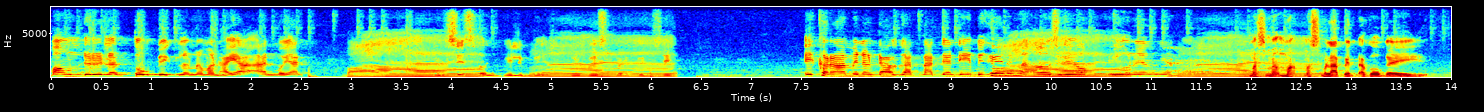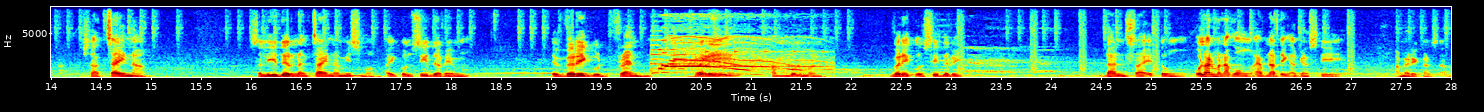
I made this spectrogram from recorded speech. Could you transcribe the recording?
boundary lang, tubig lang naman, hayaan mo yan. Insist on Philippines, Philippines, Philippines. Sea. Eh, karami ng dagat natin, di ibigay na lang. Oh, sige, oh, yun na yan. yan. mas ma- ma- mas malapit ako kay sa China. Sa leader ng China mismo. I consider him a very good friend, very humble man, very considerate than sa itong wala naman akong I have nothing against the Americans. ah.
